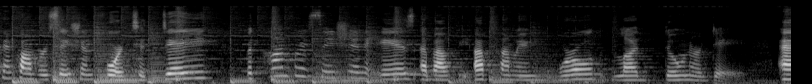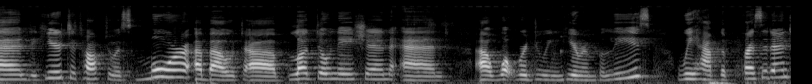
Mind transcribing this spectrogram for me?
second conversation for today. The conversation is about the upcoming World Blood Donor Day. And here to talk to us more about uh, blood donation and uh, what we're doing here in Belize, we have the president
